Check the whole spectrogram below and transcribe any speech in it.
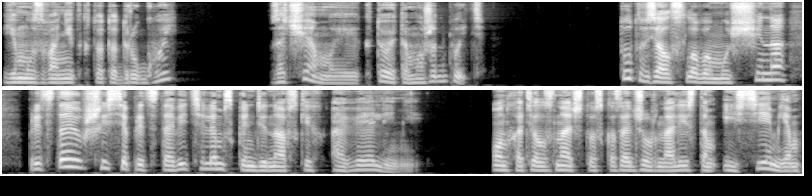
ему звонит кто-то другой? Зачем и кто это может быть? Тут взял слово мужчина, представившийся представителем скандинавских авиалиний. Он хотел знать, что сказать журналистам и семьям,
